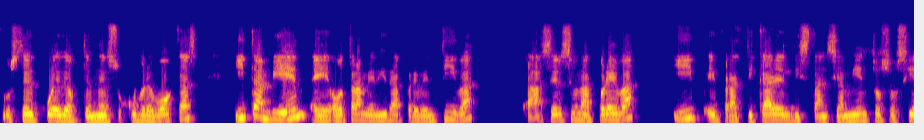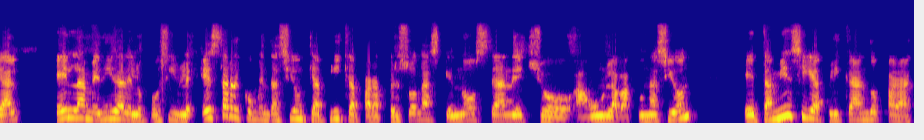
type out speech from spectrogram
usted puede obtener su cubrebocas y también otra medida preventiva, hacerse una prueba y, practicar el distanciamiento social en la medida de lo posible. Esta recomendación que aplica para personas que no se han hecho aún la vacunación, eh, también sigue aplicando para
